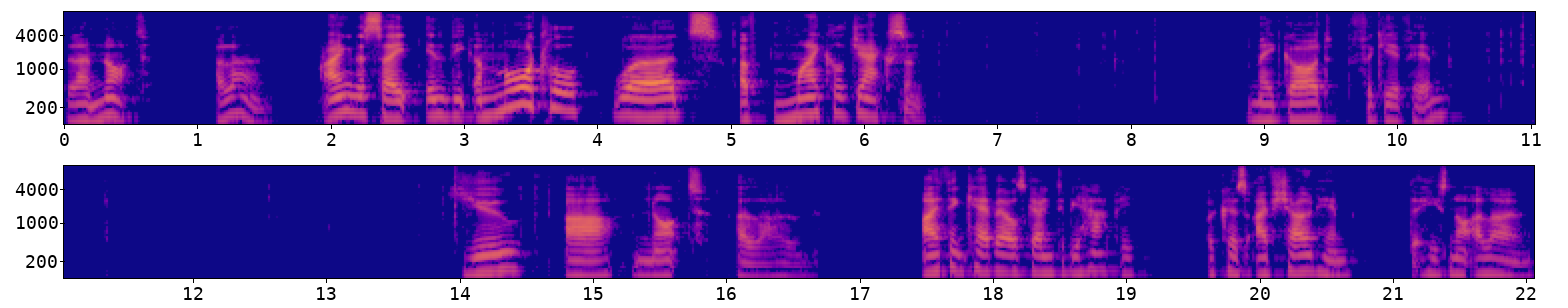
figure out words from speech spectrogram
that I'm not alone. I'm going to say, in the immortal words of Michael Jackson, may God forgive him, you are not alone. I think Kevel's going to be happy because I've shown him that he's not alone.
